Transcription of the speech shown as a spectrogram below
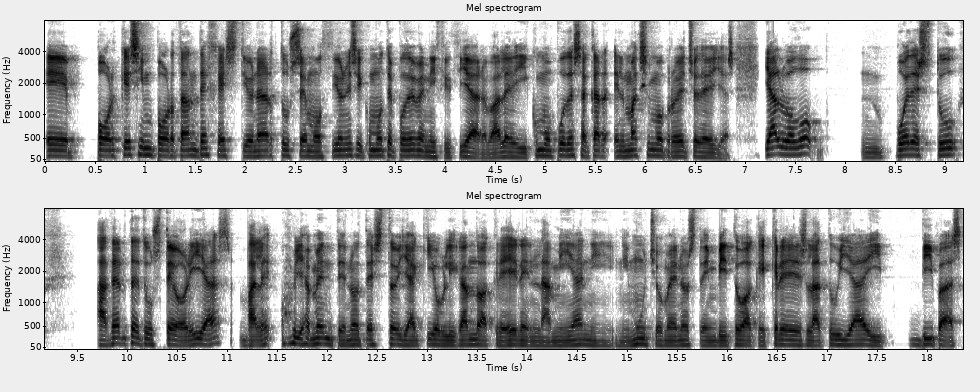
eh, por qué es importante gestionar tus emociones y cómo te puede beneficiar, ¿vale? Y cómo puedes sacar el máximo provecho de ellas. Ya luego mm, puedes tú hacerte tus teorías, ¿vale? Obviamente no te estoy aquí obligando a creer en la mía, ni, ni mucho menos te invito a que crees la tuya y vivas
